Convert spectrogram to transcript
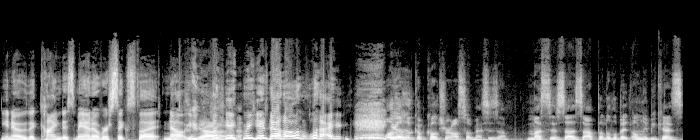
you know, the kindest man over six foot. No, you're Yeah. looking, you know, like well, the hookup culture also messes up, messes us up a little bit, only because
